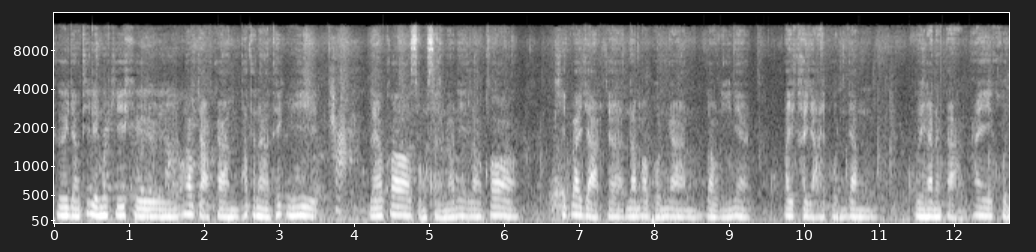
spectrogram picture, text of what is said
คืออย่างที่เรียนเมื่อกี้คือนอกจากการพัฒนาเทคโนโลยีค่ะแล้วก็ส่งเสริมแล้วนี่เราก็คิดว่าอยากจะนำเอาผลงานเหล่านี้เนี่ยไปขยายผลยังหน่วยงานต่างๆ ให้คน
